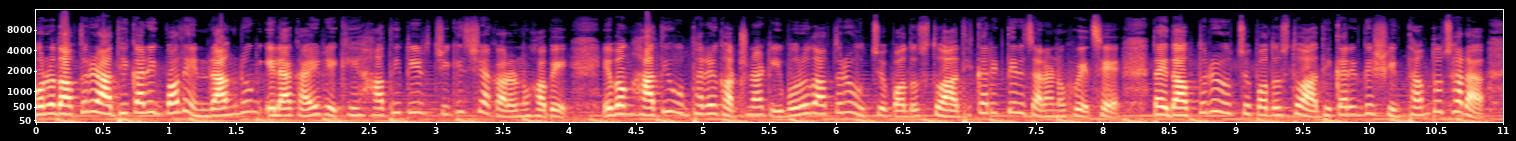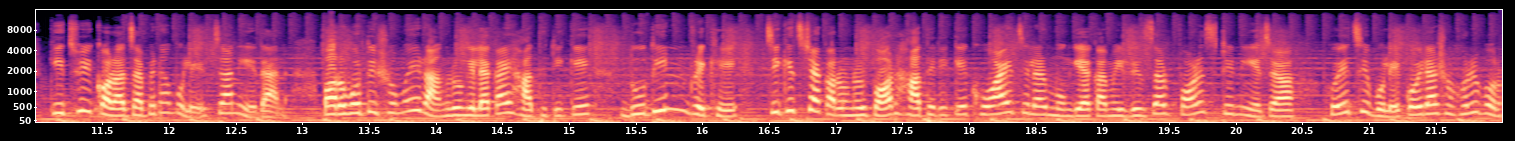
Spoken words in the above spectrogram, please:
বন দপ্তরের আধিকারিক বলেন রাংরুং এলাকায় রেখে হাতিটির চিকিৎসা করানো হবে এবং হাতি উদ্ধারের ঘটনাটি বন দপ্তরের উচ্চপদস্থ আধিকারিকদের জানানো হয়েছে। তাই দপ্তরের উচ্চপদস্থ আধিকারিকদের সিদ্ধান্ত ছাড়া কিছুই করা যাবে না বলে জানিয়ে দেন। পরবর্তী সময়ে রাংরং এলাকায় হাতিটিকে দুদিন রেখে চিকিৎসা করানোর পর হাতিটিকে খোয়াই জেলার মঙ্গিয়াকামী রিজার্ভ ফরেস্টে নিয়ে যাওয়া হয়েছে বলে কৈলা শহরের বন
